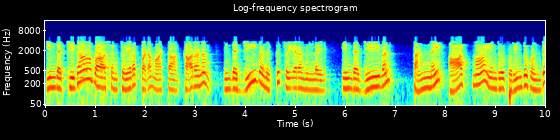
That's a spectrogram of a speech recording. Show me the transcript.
இந்த சிதாபாசன் துயரப்பட மாட்டான். காரணம் இந்த ஜீவனுக்கு துயரம் இல்லை இந்த ஜீவன் தன்னை ஆத்மா என்று புரிந்து கொண்டு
